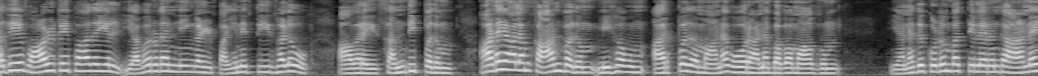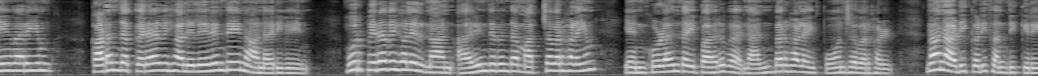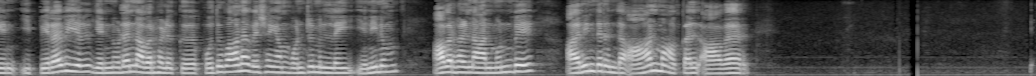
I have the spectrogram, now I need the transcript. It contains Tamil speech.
அதே வாழ்க்கை பாதையில் எவருடன் நீங்கள் பயணித்தீர்களோ அவரை சந்திப்பதும் அடையாளம் காண்பதும் மிகவும் அற்புதமான ஓர் அனுபவமாகும். எனது குடும்பத்திலிருந்த அனைவரையும் கடந்த பிறவிகளிலிருந்தே நான் அறிவேன். முற்பிறவிகளில் நான் அறிந்திருந்த மற்றவர்களையும் என் குழந்தை பருவ நண்பர்களை போன்றவர்கள் நான் அடிக்கடி சந்திக்கிறேன். இப்பிறவியில் என்னுடன் அவர்களுக்கு பொதுவான விஷயம் ஒன்றுமில்லை. எனினும் அவர்கள் நான் முன்பே அறிந்திருந்த ஆன்மாக்கள் ஆவர்.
